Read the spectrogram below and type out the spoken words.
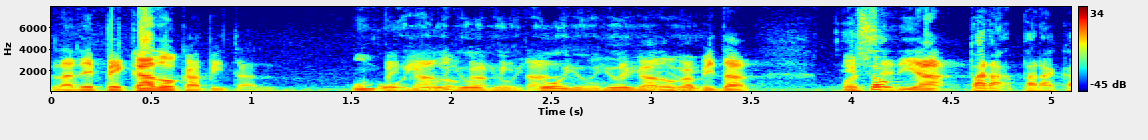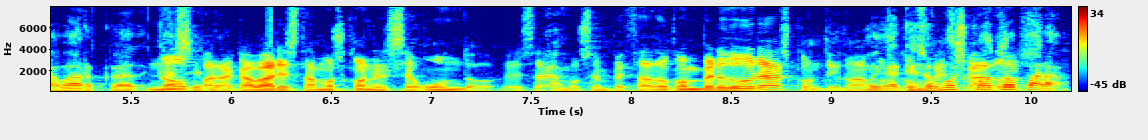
la de pecado capital. Un pecado capital. Pues sería. Para, para acabar. no, para acabar, estamos con el segundo. hemos empezado con verduras, continuamos Oiga, que somos cuatro para.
